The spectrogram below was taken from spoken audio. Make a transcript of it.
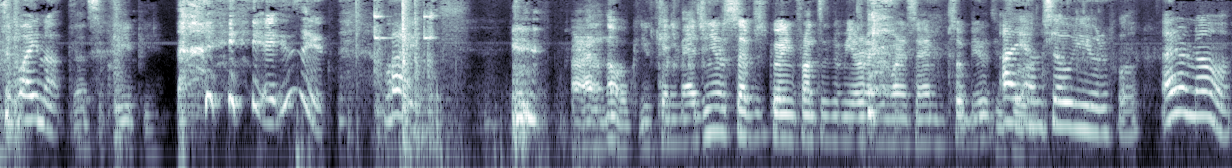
so why not? That's creepy. Is it? Why? I don't know. You can imagine yourself just going in front of the mirror and everyone and saying, "I'm so beautiful." I am so beautiful. I don't know.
